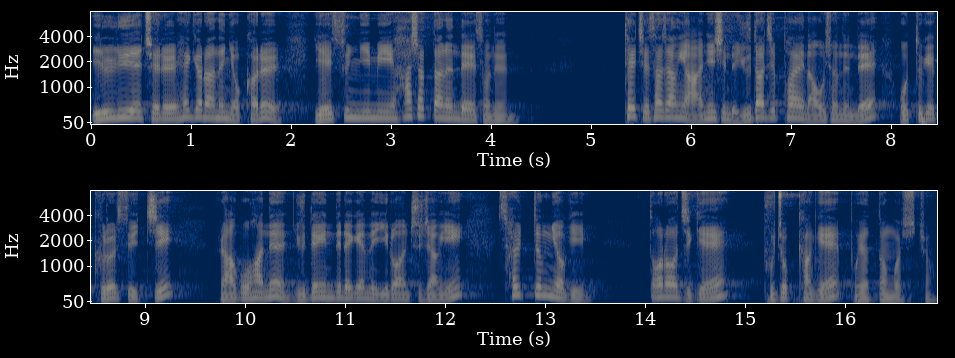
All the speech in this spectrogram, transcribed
인류의 죄를 해결하는 역할을 예수님이 하셨다는 데에서는 대제사장이 아니신데 유다 지파에 나오셨는데 어떻게 그럴 수 있지? 라고 하는 유대인들에게는 이러한 주장이 설득력이 떨어지게 부족하게 보였던 것이죠.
